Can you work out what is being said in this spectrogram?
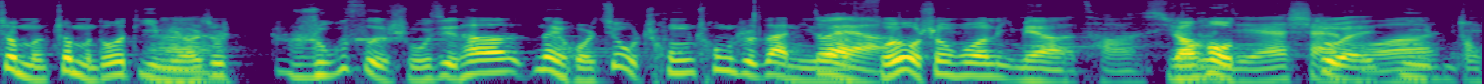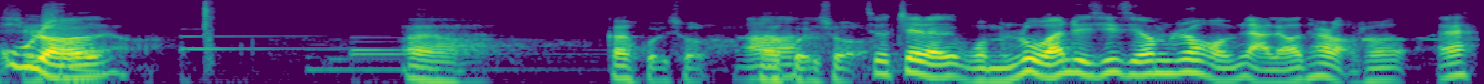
这么这么多地名，啊就如此熟悉，他那会儿就充充斥在你的所有生活里面。操，然后对你突然 哎呀，该回去了，该啊回去了。就这俩，我们录完这期节目之后，我们俩聊天老说，哎，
